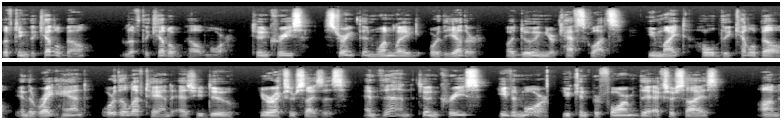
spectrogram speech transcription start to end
lifting the kettlebell, lift the kettlebell more. To increase strength in one leg or the other while doing your calf squats, you might hold the kettlebell in the right hand or the left hand as you do your exercises. And then to increase even more, you can perform the exercise on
